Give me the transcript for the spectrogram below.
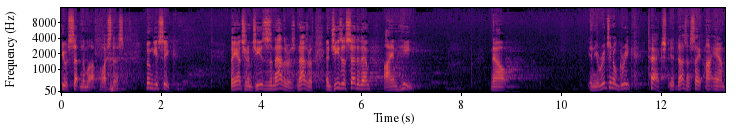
he was setting them up. Watch this. Whom do you seek? They answered him, Jesus of Nazareth. And Jesus said to them, I am he. Now, in the original Greek text, it doesn't say, I am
